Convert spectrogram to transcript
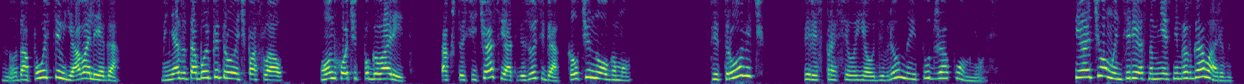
«Ну, допустим, я Валега. Меня за тобой Петрович послал. Он хочет поговорить. Так что сейчас я отвезу тебя к Колченогому». «Петрович?» — переспросила я удивленно и тут же опомнилась. «И о чем, интересно, мне с ним разговаривать?»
